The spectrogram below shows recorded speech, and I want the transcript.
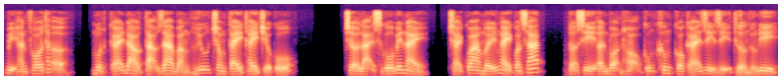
bị hắn phó thác ở, một cái đào tạo ra bằng hữu trong tay thay chiếu cố. Trở lại sgo bên này, trải qua mấy ngày quan sát, tợ xì ẩn bọn họ cũng không có cái gì dị thường hướng đi,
